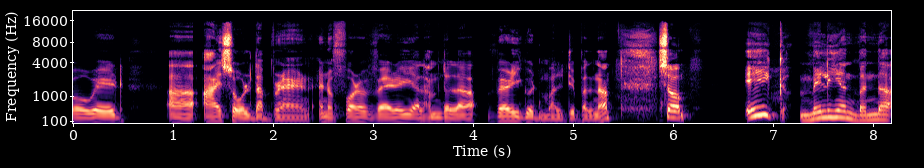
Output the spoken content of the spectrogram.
Covid I sold the brand and for we very الحمد للہ ویری گڈ ملٹیپل نا سو ایک ملین بندہ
